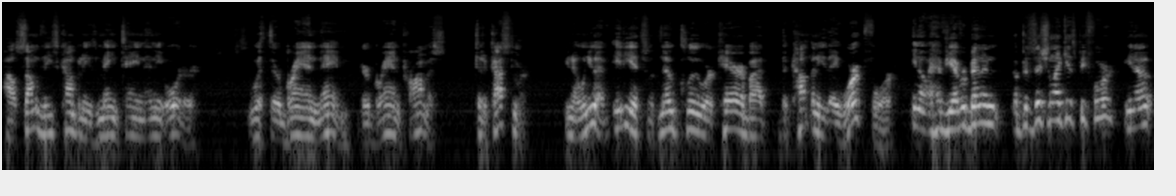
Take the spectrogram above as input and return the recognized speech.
how some of these companies maintain any order with their brand name, their brand promise to the customer. You know, when you have idiots with no clue or care about the company they work for, you know, have you ever been in a position like this before? You know,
